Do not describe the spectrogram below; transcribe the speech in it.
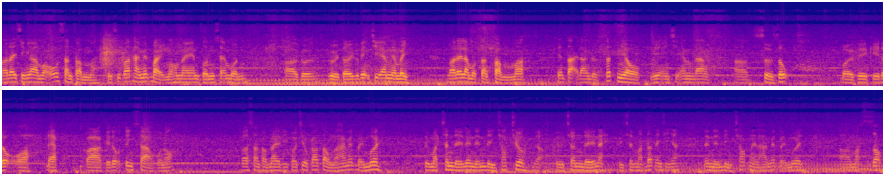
Và đây chính là mẫu sản phẩm kính chữ bát 2m7 mà hôm nay em Tuấn sẽ muốn uh, gửi, gửi tới quý vị anh chị em nhà mình. Và đây là một sản phẩm mà hiện tại đang được rất nhiều quý anh chị em đang uh, sử dụng bởi vì cái độ đẹp và cái độ tinh xảo của nó và sản phẩm này thì có chiều cao tổng là 2m70 từ mặt chân đế lên đến đỉnh chóp trương. Dạ, từ chân đế này từ chân mặt đất anh chị nhé lên đến đỉnh chóp này là 2m70 à, mặt rộng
